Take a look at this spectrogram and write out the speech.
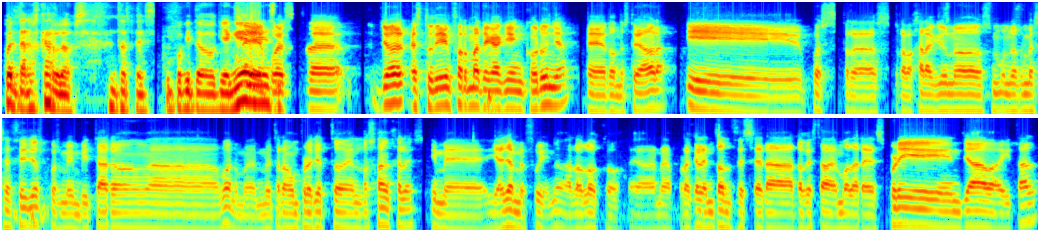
cuéntanos, Carlos. Entonces, un poquito quién eres. Pues eh, yo estudié informática aquí en Coruña, eh, donde estoy ahora, y pues tras trabajar aquí unos, unos mesecillos, pues me invitaron a, bueno, me metieron a un proyecto en Los Ángeles y, me, y allá me fui, ¿no? A lo loco. Eh, por aquel entonces era lo que estaba de moda era Spring, Java y tal.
